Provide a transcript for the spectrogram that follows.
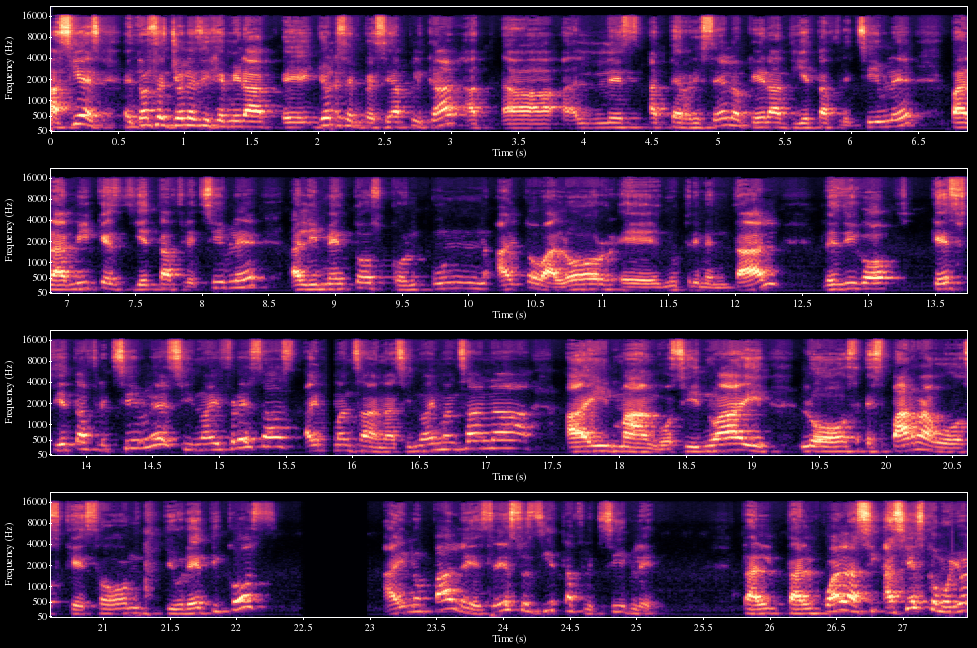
Así es. Entonces yo les dije, mira, eh, yo les empecé a aplicar, les aterricé lo que era dieta flexible. Para mí, que es dieta flexible, alimentos con un alto valor eh, nutrimental. Les digo que es dieta flexible, si no hay fresas, hay manzana, si no hay manzana, hay mango, si no hay los espárragos que son diuréticos, hay nopales, eso es dieta flexible, tal, tal cual, así, así es como yo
